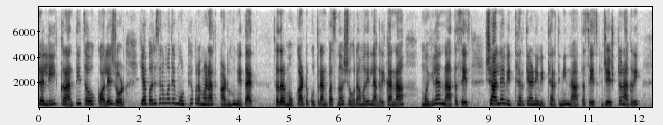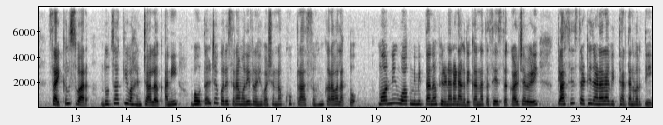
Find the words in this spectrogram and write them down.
गल्ली क्रांती चौक कॉलेज रोड या परिसरामध्ये मोठ्या प्रमाणात आढळून येत आहेत. सदर मोकाट कुत्र्यांपासून शहरामधील नागरिकांना महिलांना तसेच शालेय विद्यार्थी आणि विद्यार्थिनींना तसेच ज्येष्ठ नागरिक सायकलस्वार दुचाकी वाहन चालक आणि भोवतालच्या परिसरामधील रहिवाशांना खूप त्रास सहन करावा लागतो. मॉर्निंग वॉक निमित्तानं फिरणाऱ्या नागरिकांना तसेच सकाळच्या वेळी क्लासेससाठी जाणाऱ्या विद्यार्थ्यांवरती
